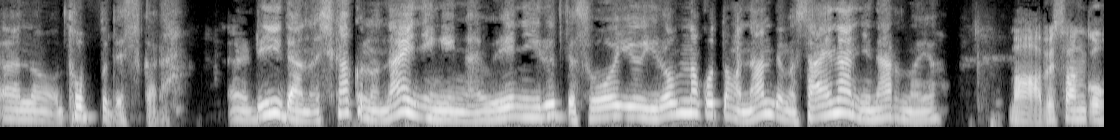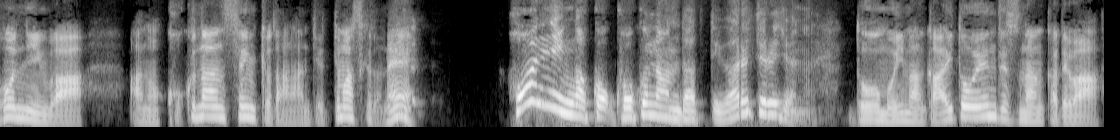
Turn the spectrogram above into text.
あの、トップですから。リーダーの資格のない人間が上にいるって、そういういろんなことが何でも災難になるのよ。まあ、安倍さんご本人は、あの、国難選挙だなんて言ってますけどね。本人が国なんだって言われてるじゃない。どうも今街頭演説なんかでは、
